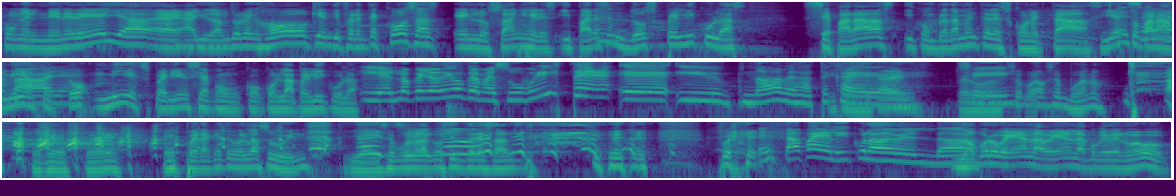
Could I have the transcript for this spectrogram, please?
con el nene de ella, eh, ayudándole en hockey, en diferentes cosas, en Los Ángeles. Y parecen dos películas separadas y completamente desconectadas. Y esto Ese para mí detalle. afectó mi experiencia con, con- con la película. Y es lo que yo digo, que me subiste eh, y nada, me dejaste Y caer. caer. Pero sí. eso puede ser bueno. Porque después espera que te vuelva a subir. Y ahí Ay, se pone la cosa interesante. pues, Esta película de verdad. No, pero véanla, véanla, porque de nuevo,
